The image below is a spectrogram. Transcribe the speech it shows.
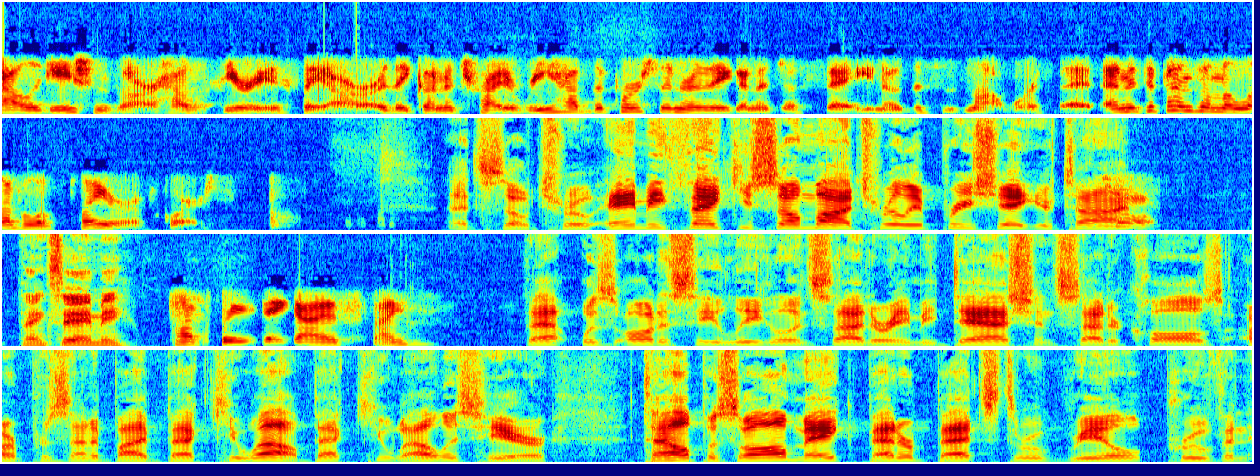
allegations are, how serious they are. Are they going to try to rehab the person, or are they going to just say, you know, this is not worth it? And it depends on the level of player, of course. That's so true. Amy, thank you so much. Really appreciate your time. Sure. Thanks, Amy. Have a great day, guys. Bye. That was Audacy Legal Insider Amy Dash. Insider calls are presented by BetQL. BetQL is here to help us all make better bets through real proven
